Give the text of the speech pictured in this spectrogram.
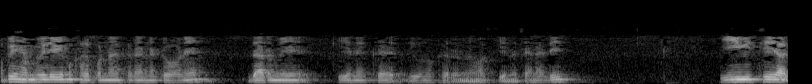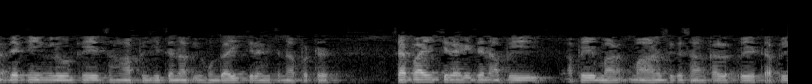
අපි හැම වෙලෙම කල්පනා කරන්නට ඕනේ ධර්මයේ කියන එක දිනු කරනවා කියන තැනදී. ජීවිතයේ අධ්‍යක්ීම් ලෝකයේ සහ අපි හිතන අපි හොඳයි කියලා හිතන අපට සැපයි කියලා හිතන අපි අපේ මානසික සංකල්පයට අපි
